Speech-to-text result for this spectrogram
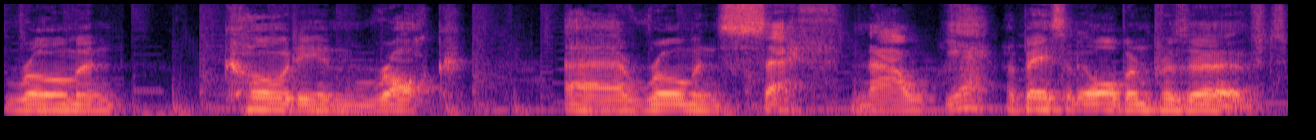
Roman, Cody and Rock, uh, Roman, Seth now Yeah. have basically all been preserved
